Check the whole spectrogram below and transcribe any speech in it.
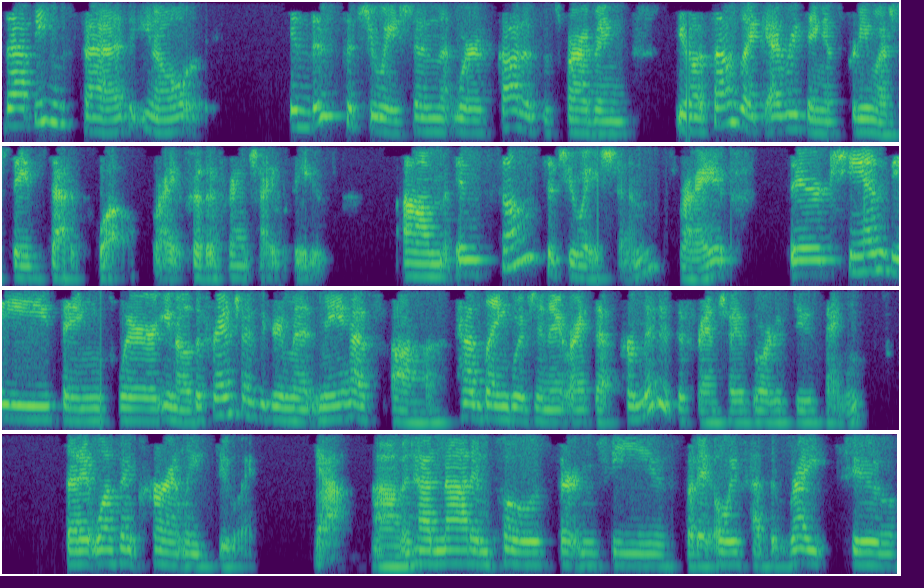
That being said, you know, in this situation that where Scott is describing, you know, it sounds like everything has pretty much stayed status quo, right, for the franchisees. Um, in some situations, right, there can be things where, you know, the franchise agreement may have uh, had language in it, right, that permitted the franchisor to do things that it wasn't currently doing. Yeah. Um, it had not imposed certain fees, but it always had the right to.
